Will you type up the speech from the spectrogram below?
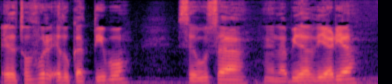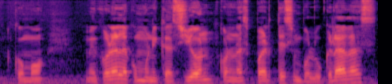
El software educativo se usa en la vida diaria como mejora la comunicación con las partes involucradas,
